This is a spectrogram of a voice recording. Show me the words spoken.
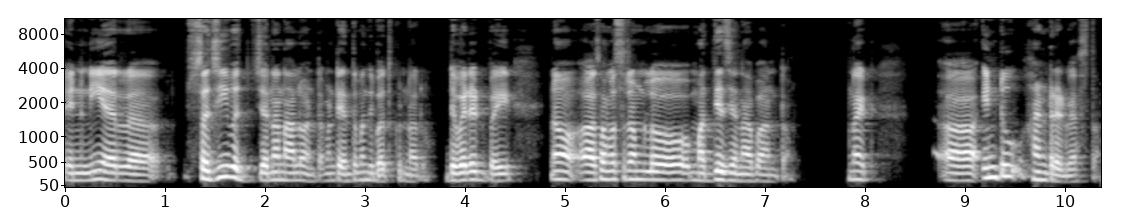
ఇన్ నియర్ సజీవ జననాలు అంటాం. అంటే ఎంతమంది బతుకున్నారు? డివైడెడ్ బై సంవత్సరంలో మధ్య జనాభా అంటాం. రైట్ ఇంటూ హండ్రెడ్ వేస్తాం.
